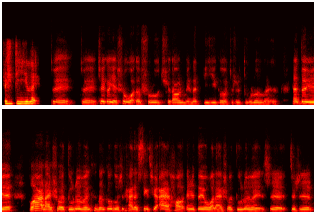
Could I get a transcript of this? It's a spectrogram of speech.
这是第一类。对对，这个也是我的输入渠道里面的第一个，就是读论文。但对于博二来说，读论文可能更多是他的兴趣爱好，但是对于我来说，读论文是就是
